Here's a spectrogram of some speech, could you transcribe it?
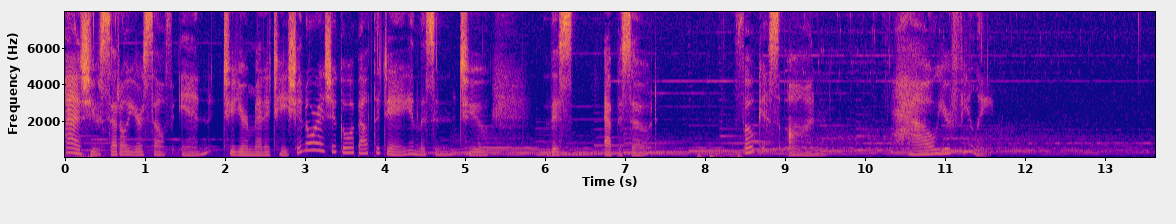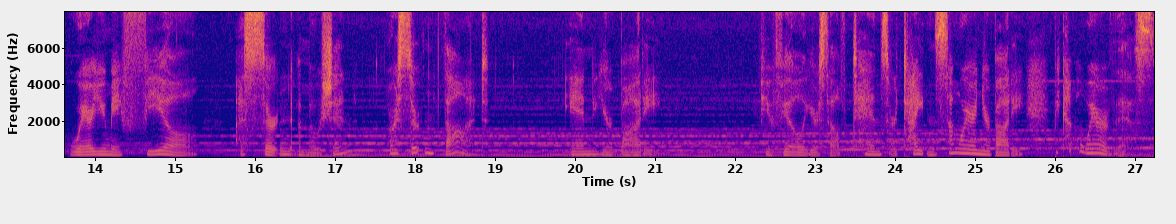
as you settle yourself in to your meditation or as you go about the day and listen to this episode, focus on how you're feeling, where you may feel a certain emotion or a certain thought in your body. If you feel yourself tense or tighten somewhere in your body, become aware of this.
